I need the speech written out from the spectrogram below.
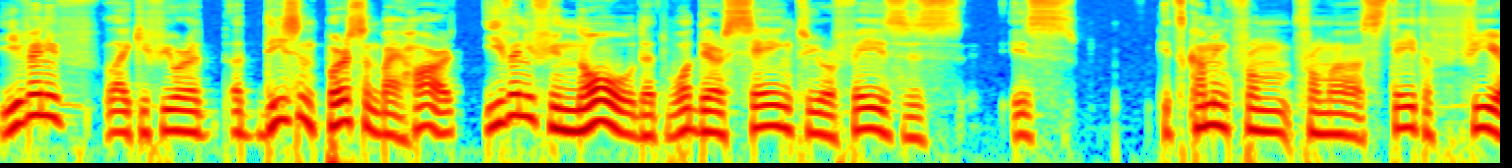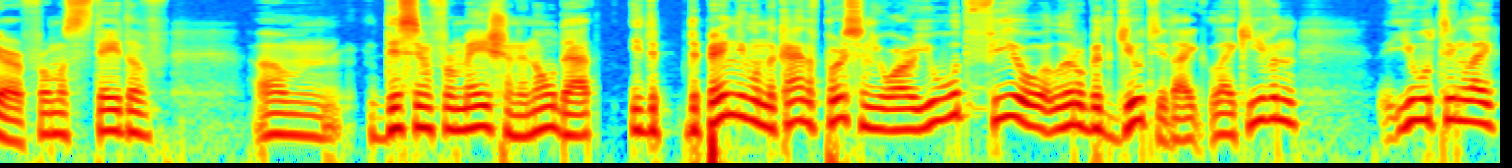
even if like if you're a, a decent person by heart even if you know that what they're saying to your face is is it's coming from from a state of fear from a state of um, disinformation and all that it de- depending on the kind of person you are you would feel a little bit guilty. Like like even you would think like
